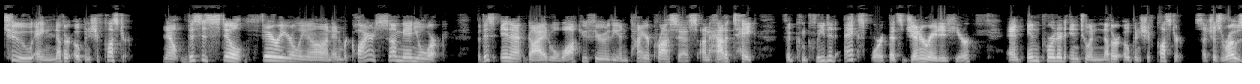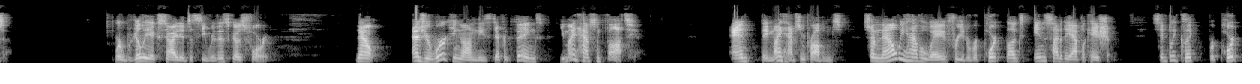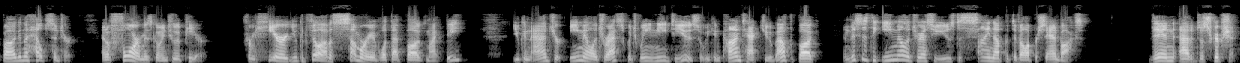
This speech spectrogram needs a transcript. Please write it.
to another OpenShift cluster. Now, this is still very early on and requires some manual work, but this in-app guide will walk you through the entire process on how to take the completed export that's generated here and import it into another OpenShift cluster, such as Rosa. We're really excited to see where this goes forward. Now, as you're working on these different things, you might have some thoughts and they might have some problems. So now we have a way for you to report bugs inside of the application. Simply click Report Bug in the Help Center, and a form is going to appear. From here, you can fill out a summary of what that bug might be. You can add your email address, which we need to use so we can contact you about the bug, and this is the email address you use to sign up with Developer Sandbox. Then add a description.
